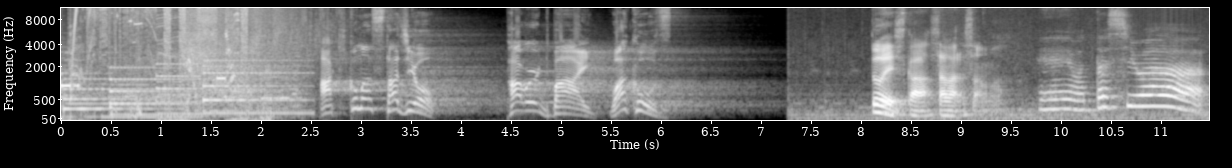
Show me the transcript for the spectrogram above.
秋駒スタジオ Powered by ワコーズどうですか相良さんは？えー、私は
